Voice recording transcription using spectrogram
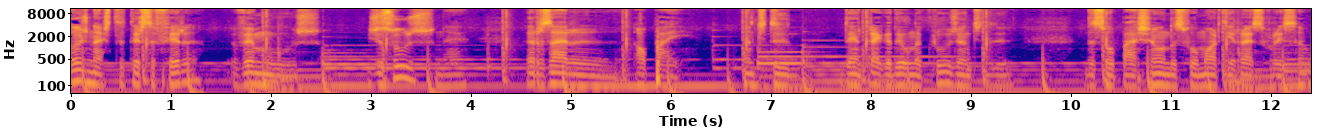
Hoje, nesta terça-feira, vemos Jesus né, a rezar ao Pai antes de, da entrega dele na cruz, antes de, da sua paixão, da sua morte e ressurreição.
